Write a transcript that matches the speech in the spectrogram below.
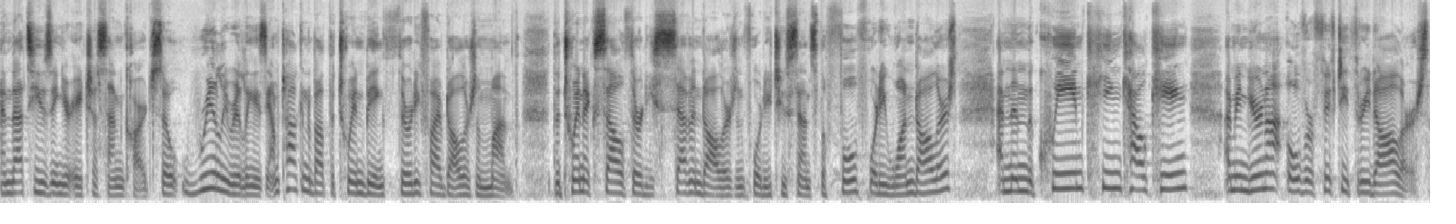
and that's using your HSN card. So really, really easy. I'm talking about the Twin being $35 a month, the Twin XL $37.42, the full $41, and then the Queen, King, Cal King, I mean, you're not over $53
